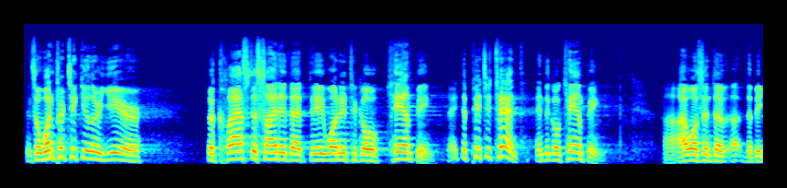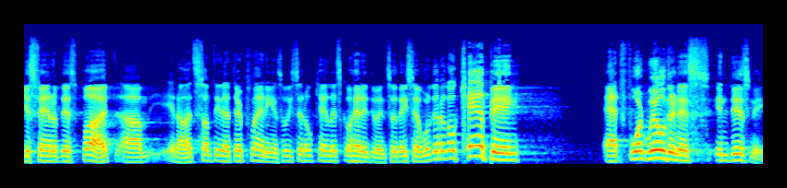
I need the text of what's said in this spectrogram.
And so, one particular year, the class decided that they wanted to go camping, right? To pitch a tent and to go camping. Uh, I wasn't the, uh, the, biggest fan of this, but um, you know it's something that they're planning, and so we said, okay, let's go ahead and do it. And so they said, we're going to go camping at Fort Wilderness in Disney.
